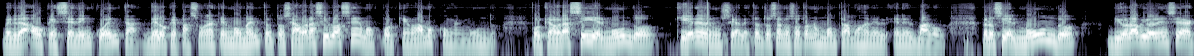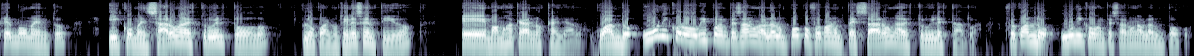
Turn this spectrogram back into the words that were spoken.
¿verdad? O que se den cuenta de lo que pasó en aquel momento. Entonces ahora sí lo hacemos porque vamos con el mundo, porque ahora sí el mundo quiere denunciar esto, entonces nosotros nos montamos en el, en el vagón. Pero si el mundo vio la violencia en aquel momento, y comenzaron a destruir todo, lo cual no tiene sentido, eh, vamos a quedarnos callados. Cuando único los obispos empezaron a hablar un poco fue cuando empezaron a destruir la estatua. Fue cuando único empezaron a hablar un poco.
